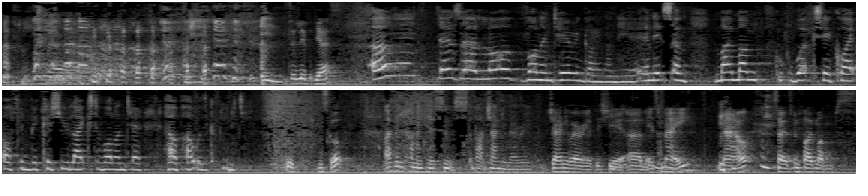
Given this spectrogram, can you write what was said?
actually. Delivered, yes? Um, there's a lot of volunteering going on here, and it's um, my mum works here quite often because she likes to volunteer, help out with the community. Cool. And Scott? I've been coming here since about January. January of this year. Um, it's May now, so it's been five months.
